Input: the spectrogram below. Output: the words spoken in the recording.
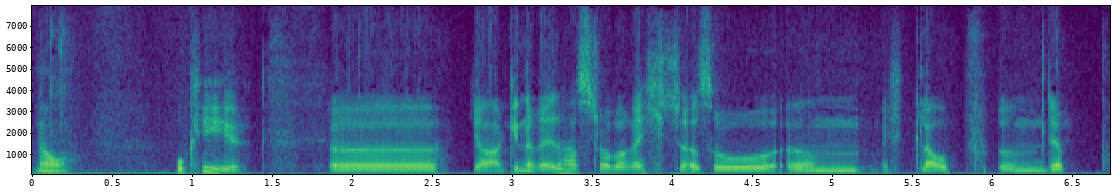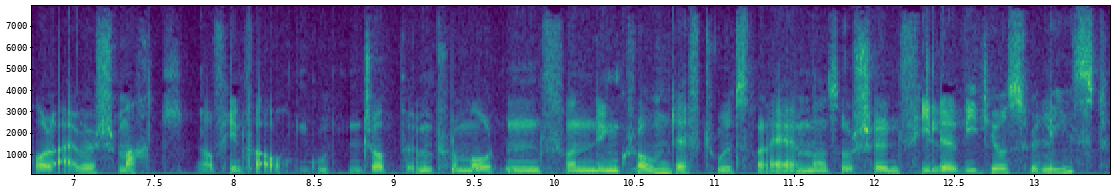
Genau. Okay. Äh, ja, generell hast du aber recht. Also ähm, ich glaube, ähm, der Paul Irish macht auf jeden Fall auch einen guten Job im Promoten von den Chrome DevTools, weil er immer so schön viele Videos released,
